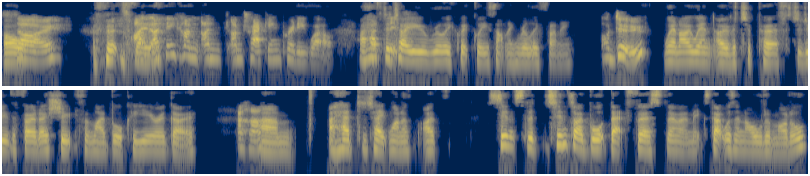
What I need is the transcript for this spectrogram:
Oh, so That's funny. I, I think I'm, I'm, I'm tracking pretty well. I have to it. tell you really quickly something really funny. I do. When I went over to Perth to do the photo shoot for my book a year ago, Uh-huh. um, I had to take one of, I, since the, since I bought that first Thermomix, that was an older model.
